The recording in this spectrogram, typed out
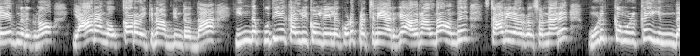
தேர்ந்தெடுக்கணும்? யார் அங்க உட்கார வைக்கணும் அப்படின்றது தான் இந்த புதிய கல்விக் கொள்கையில கூட பிரச்சனையா இருக்கு. அதனால தான் வந்து ஸ்டாலின் அவர்கள் சொன்னாரு முழுக்க முழுக்க இந்த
